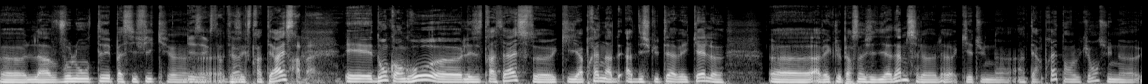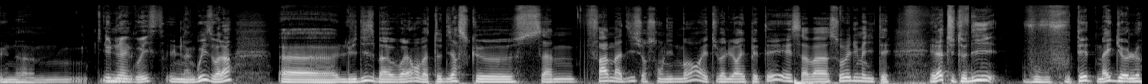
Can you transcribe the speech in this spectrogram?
euh, la volonté pacifique euh, Des extraterrestres. extraterrestres. Ah bah, Et donc, en gros, euh, les extraterrestres qui apprennent à, à discuter avec elle, euh, avec le personnage d'Eddie Adams, le- le- qui est une interprète, en l'occurrence, une, une, euh, une linguiste. une linguiste, voilà, euh, lui disent bah voilà, on va te dire ce que sa femme a dit sur son lit de mort et tu vas lui répéter et ça va sauver l'humanité. Et là, tu te dis, vous vous foutez de ma gueule.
